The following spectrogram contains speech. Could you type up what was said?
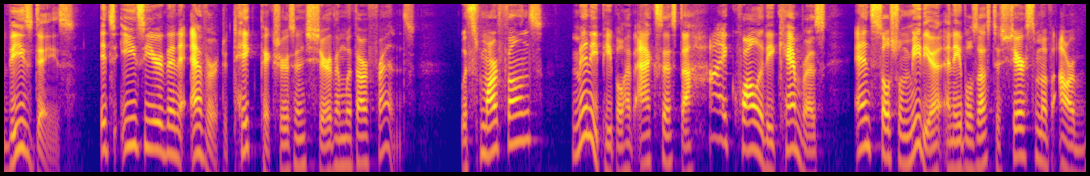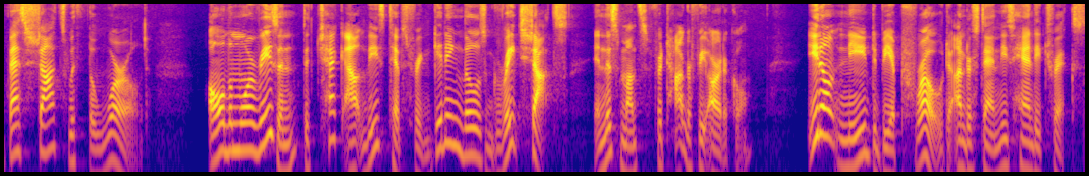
These days, it's easier than ever to take pictures and share them with our friends. With smartphones, many people have access to high quality cameras, and social media enables us to share some of our best shots with the world. All the more reason to check out these tips for getting those great shots in this month's photography article. You don't need to be a pro to understand these handy tricks,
